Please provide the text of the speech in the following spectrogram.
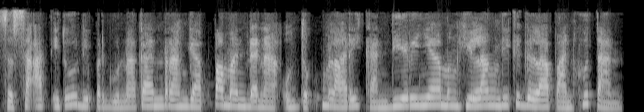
sesaat itu dipergunakan Rangga Pamandana untuk melarikan dirinya menghilang di kegelapan hutan.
